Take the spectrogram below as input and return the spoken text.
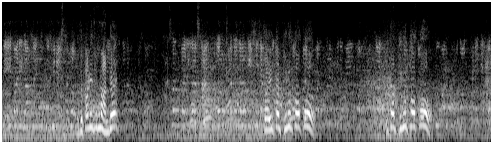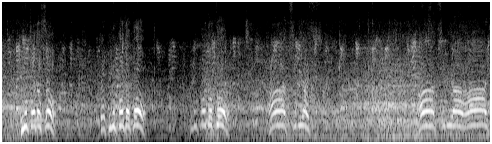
채네 마리가 앞서고 그 뒤를 3번 이제 빨리 죽으면 안 돼? 다섯 마리가 4구도로 빠져나오기 시작 자, 일단 그룹 꺾고. 일단 그룹 뻗고. 그룹 뻗었어. 자, 그룹 뻗었고. 그룹 뻗었고. 아, 7이야. 아, 7이야. 아, 씨.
